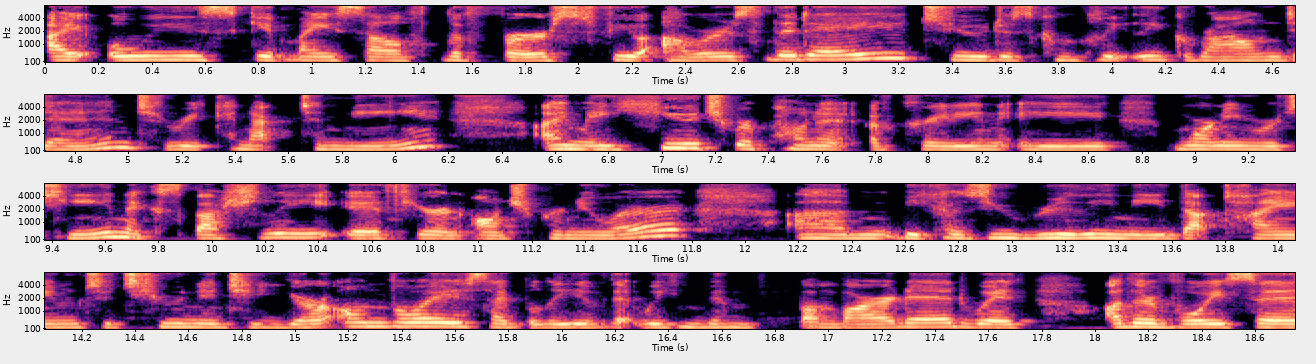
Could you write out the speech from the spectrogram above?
I always give myself the first few hours of the day to just completely ground in, to reconnect to me. I'm a huge proponent of creating a morning routine, especially if you're an entrepreneur, um, because you really need that time to tune into your own voice. I believe that we can be bombarded with other voices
